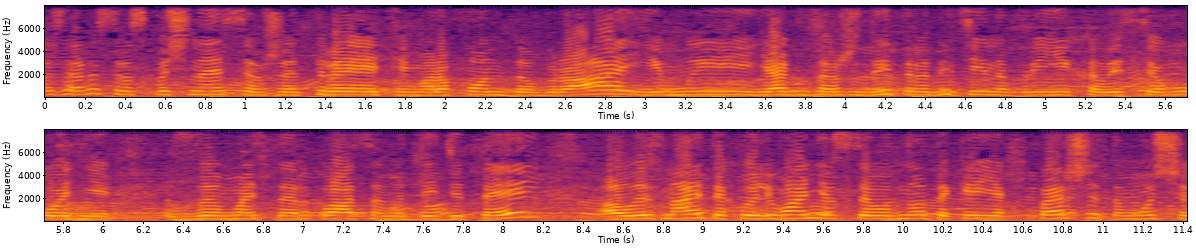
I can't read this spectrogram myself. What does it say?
Що зараз розпочнеться вже третій марафон добра, і ми, як завжди, традиційно приїхали сьогодні з майстер-класами для дітей. Але знаєте, хвилювання все одно таке, як вперше, тому що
